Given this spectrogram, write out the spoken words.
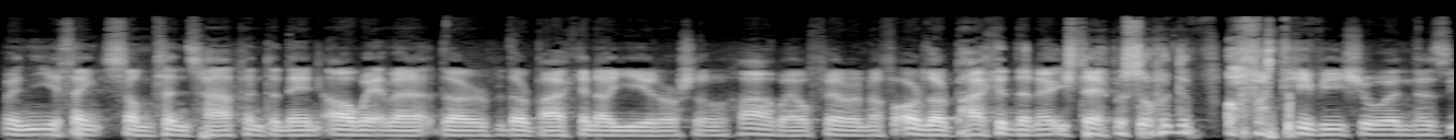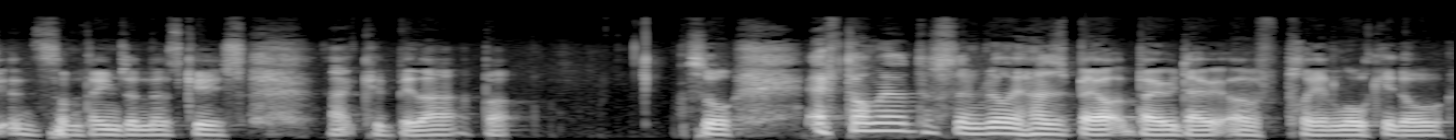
When you think something's happened and then, oh wait a minute, they're they're back in a year or so. Ah well, fair enough. Or they're back in the next episode of, a TV show. In and sometimes in this case, that could be that. But so, if Tom Hiddleston really has bowed out of playing Loki, though,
